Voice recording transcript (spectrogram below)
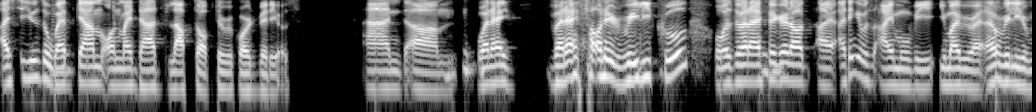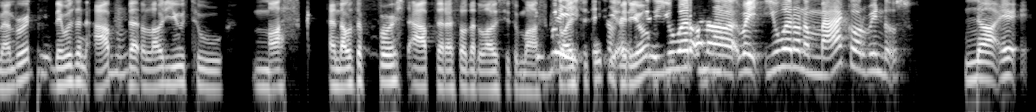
i used to use the mm-hmm. webcam on my dad's laptop to record videos and um, when i when I found it really cool was when I mm-hmm. figured out I, I think it was iMovie. You might be right. I don't really remember it. There was an app mm-hmm. that allowed you to mask, and that was the first app that I saw that allows you to mask. Wait, so I used to take a video. You were on a wait. You were on a Mac or Windows? No, it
